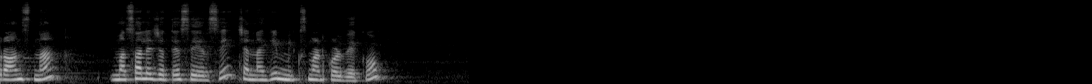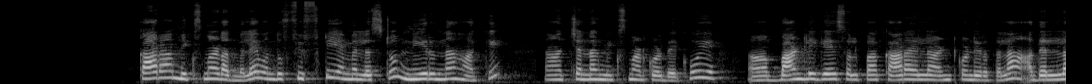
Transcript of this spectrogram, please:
ಪ್ರಾನ್ಸ್ನ ಮಸಾಲೆ ಜೊತೆ ಸೇರಿಸಿ ಚೆನ್ನಾಗಿ ಮಿಕ್ಸ್ ಮಾಡ್ಕೊಳ್ಬೇಕು. ಖಾರ ಮಿಕ್ಸ್ ಮಾಡಾದ್ಮೇಲೆ ಒಂದು ಫಿಫ್ಟಿ ಎಂ ಎಲ್ ಅಷ್ಟು ನೀರನ್ನು ಹಾಕಿ ಚೆನ್ನಾಗಿ ಮಿಕ್ಸ್ ಮಾಡ್ಕೊಳ್ಬೇಕು. ಬಾಣಲಿಗೆ ಸ್ವಲ್ಪ ಖಾರ ಎಲ್ಲ ಅಂಟ್ಕೊಂಡಿರುತ್ತಲ್ಲ ಅದೆಲ್ಲ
